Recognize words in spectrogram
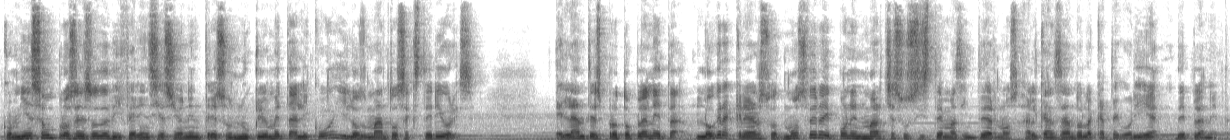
comienza un proceso de diferenciación entre su núcleo metálico y los mantos exteriores. El antes protoplaneta logra crear su atmósfera y pone en marcha sus sistemas internos, alcanzando la categoría de planeta.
